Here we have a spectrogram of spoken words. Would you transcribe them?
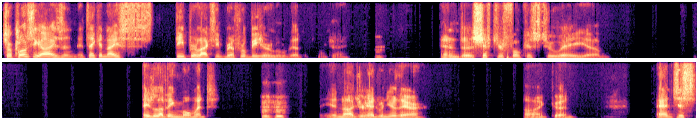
So close the eyes and, and take a nice, deep, relaxing breath. We'll be here a little bit. Okay. And uh, shift your focus to a um, a loving moment. Mm-hmm. You nod your head when you're there. All right, good. And just,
